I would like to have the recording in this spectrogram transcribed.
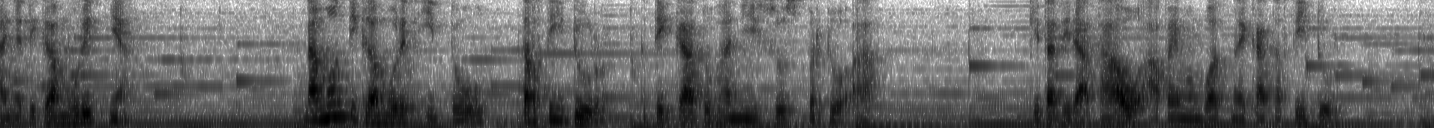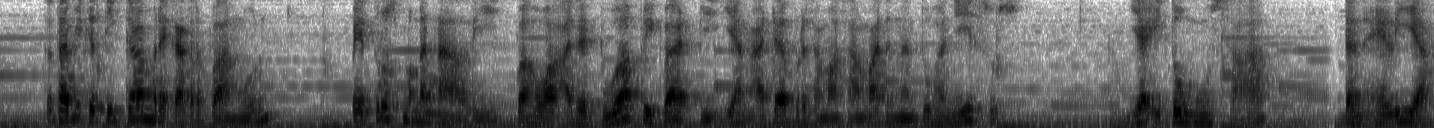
hanya tiga muridnya. Namun tiga murid itu tertidur ketika Tuhan Yesus berdoa. Kita tidak tahu apa yang membuat mereka tertidur. Tetapi ketika mereka terbangun, Petrus mengenali bahwa ada dua pribadi yang ada bersama-sama dengan Tuhan Yesus, yaitu Musa dan Elia.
